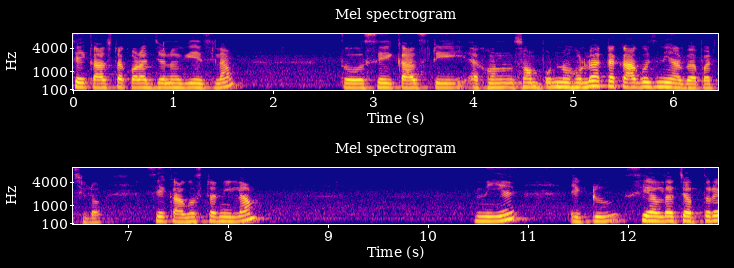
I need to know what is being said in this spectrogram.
সেই কাজটা করার জন্য গিয়েছিলাম। তো সেই কাজটি এখন সম্পূর্ণ হলো, একটা কাগজ নেওয়ার ব্যাপার ছিল। সেই কাগজটা নিলাম, নিয়ে একটু শিয়ালদা চত্বরে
